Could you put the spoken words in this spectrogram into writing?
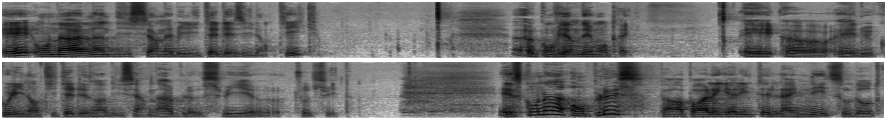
et on a l'indiscernabilité des identiques euh, qu'on vient de démontrer. Et, et du coup, l'identité des indiscernables suit tout de suite. Et ce qu'on a en plus par rapport à l'égalité de Leibniz ou d'autres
